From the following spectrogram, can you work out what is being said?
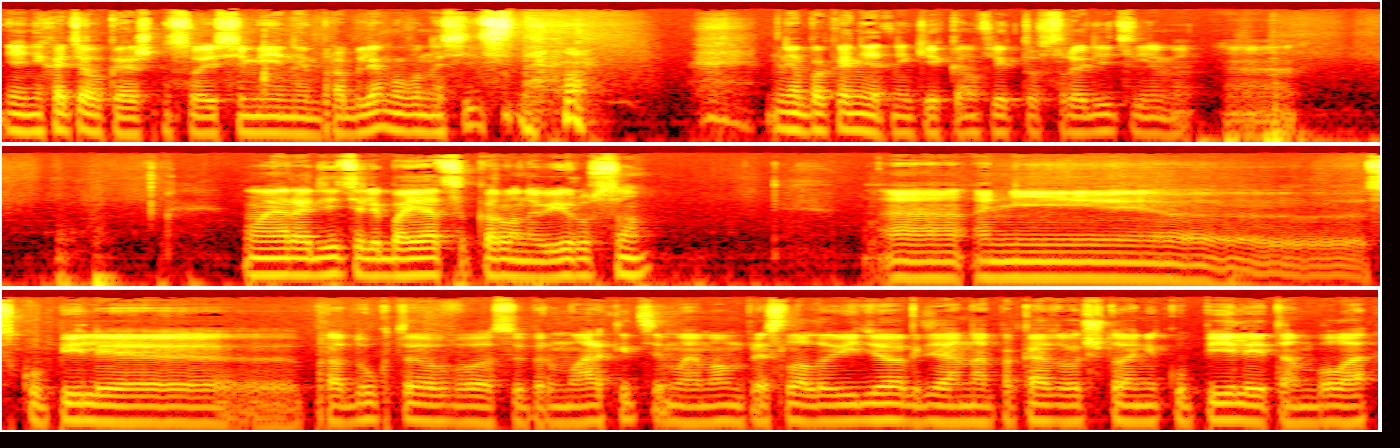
Я не хотел, конечно, свои семейные проблемы выносить. У меня пока нет никаких конфликтов с родителями. Э, Мои родители боятся коронавируса. Э, Они э, скупили продукты в супермаркете. Моя мама прислала видео, где она показывает, что они купили. И там была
